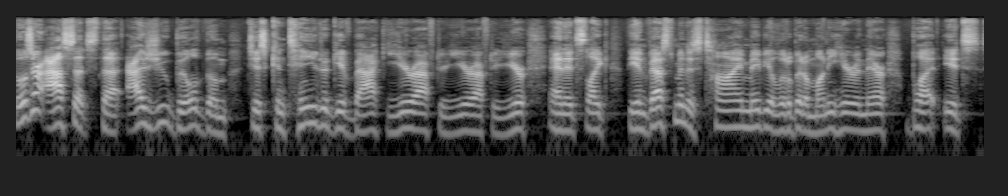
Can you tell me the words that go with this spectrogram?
Those are assets that as you build them just continue to give back year after year after year. And it's like the investment is time maybe a little bit of money here and there but it's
